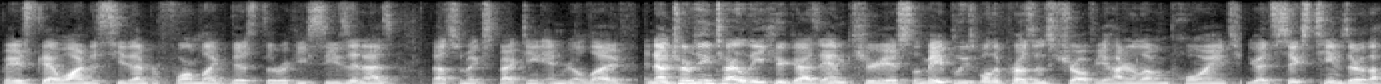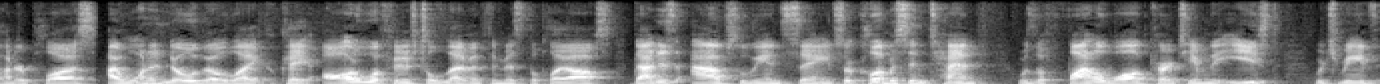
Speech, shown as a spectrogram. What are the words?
basically I wanted to see them perform like this the rookie season as that's what I'm expecting in real life. And now in terms of the entire league here, guys, I am curious. So Maple Leafs won the President's Trophy, 111 points. You had six teams there with 100 plus. I want to know though, like, okay, Ottawa finished 11th and missed the playoffs. That is absolutely insane. So Columbus in 10th was the final wildcard team in the East. which means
